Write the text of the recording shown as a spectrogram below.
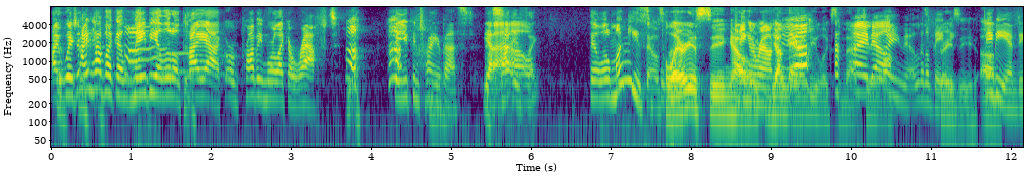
I wish I'd have like a maybe a little kayak or probably more like a raft. but you can try your best. Yeah, that Wow. is like they're little monkeys. It's hilarious seeing how Hanging young up there. Andy looks in that I too. know. I know, little baby. Crazy. Baby Um, Andy.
